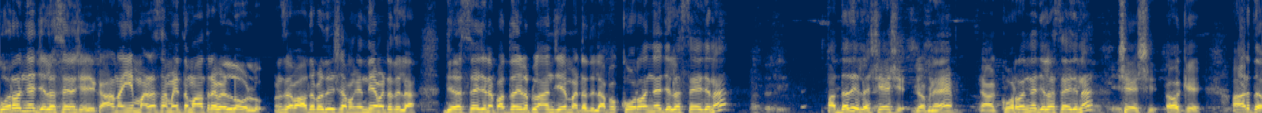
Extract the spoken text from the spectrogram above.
കുറഞ്ഞ ജലസേചന ശേഷി. കാരണം ഈ മഴ സമയത്ത് മാത്രമേ വെള്ളമുള്ളൂ. മനസ്സിലാവും അത് പ്രതീക്ഷ നമുക്ക് എന്ത് ചെയ്യാൻ പറ്റത്തില്ല? ജലസേചന പദ്ധതികൾ പ്ലാൻ ചെയ്യാൻ പറ്റത്തില്ല. അപ്പോൾ കുറഞ്ഞ ജലസേചന പദ്ധതി. പദ്ധതിയല്ല ശേഷി. ജോബിനെ കുറഞ്ഞ ജലസേചന ശേഷി. ഓക്കെ അടുത്ത്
